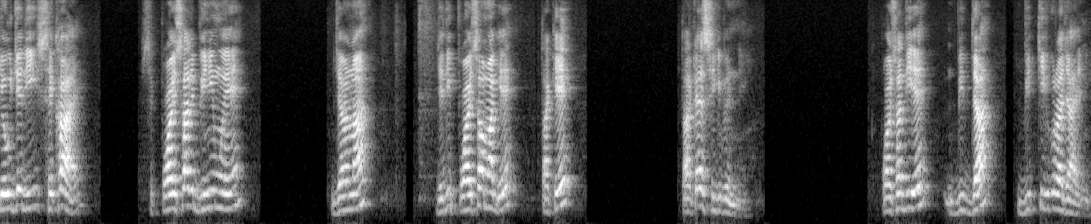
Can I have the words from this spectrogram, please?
কেউ যদি শেখায়, সে পয়সার বিনিময়ে যেন না যদি পয়সা মাগে, তাকে তার কাছে শিখবেন নি। পয়সা দিয়ে বিদ্যা বিক্রি করা যায়নি।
